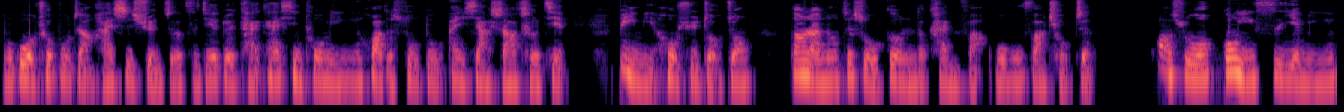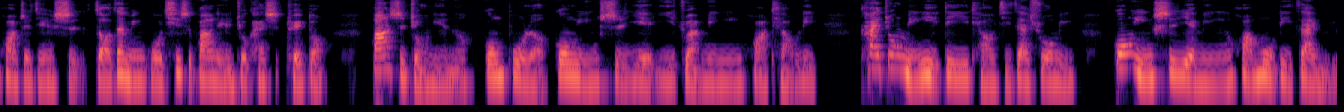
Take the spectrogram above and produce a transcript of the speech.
不过，邱部长还是选择直接对台开信托民营化的速度按下刹车键，避免后续走中。当然呢，这是我个人的看法，我无法求证。话说，公营事业民营化这件事，早在民国七十八年就开始推动。八十九年呢，公布了《公营事业移转民营化条例》，开宗明义第一条即在说明，公营事业民营化目的在于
